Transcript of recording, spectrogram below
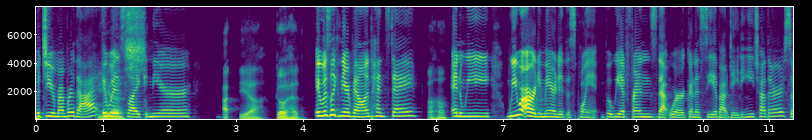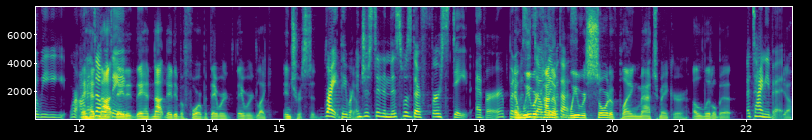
But do you remember that? It Yes. was like near I, yeah. Go ahead. it was like near Valentine's Day Uh huh. and we we were already married at this point, but we had friends that were gonna see about dating each other, so we were on They a had double not date. dated. They had not dated before, but they were they were like interested. Right, they were interested, and this was their first date ever. But it and we were kind of we were sort of playing matchmaker a little bit. a tiny bit. Yeah.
